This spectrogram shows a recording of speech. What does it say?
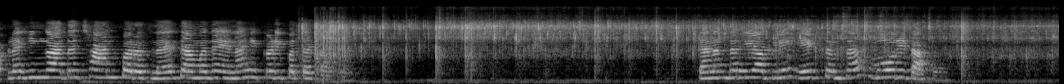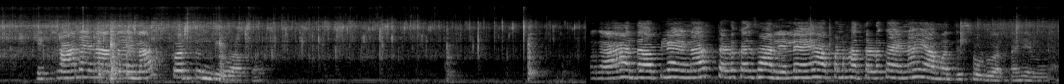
आपला हिंग आता छान परतलाय त्यामध्ये आहे ना हे कढीपत्ता टाकू. त्यानंतर ही आपली एक चमचा मोहरी टाकू. हे छान आहे ना आता याला परतून घेऊ आपण. बघा आता आपल्या आहे ना तडका झालेला आहे. आपण हा तडका आहे ना यामध्ये सोडू आता हे बघा.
